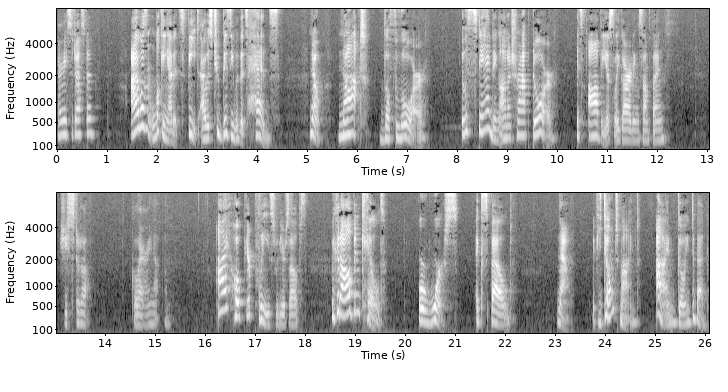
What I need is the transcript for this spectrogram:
Harry suggested. I wasn't looking at its feet. I was too busy with its heads. No, not the floor. It was standing on a trap door. It's obviously guarding something. She stood up, glaring at them. I hope you're pleased with yourselves. We could all have been killed. Or worse, expelled. Now, if you don't mind, I'm going to bed.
